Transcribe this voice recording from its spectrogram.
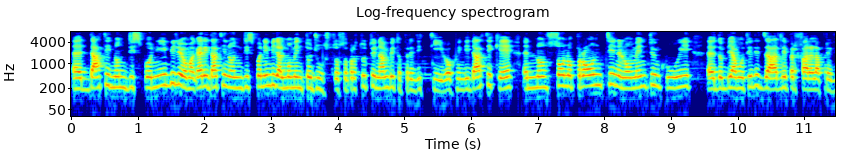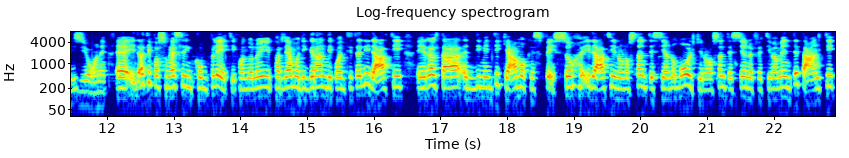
eh, dati non disponibili o magari dati non disponibili al momento giusto, soprattutto in ambito predittivo, quindi dati che eh, non sono pronti nel momento in cui eh, dobbiamo utilizzarli per fare la previsione. Eh, I dati possono essere incompleti, quando noi parliamo di grandi quantità di dati in realtà eh, dimentichiamo che spesso i dati nonostante siano molti, nonostante siano effettivamente tanti,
